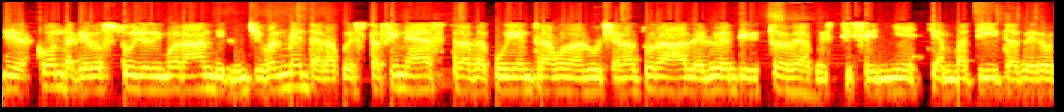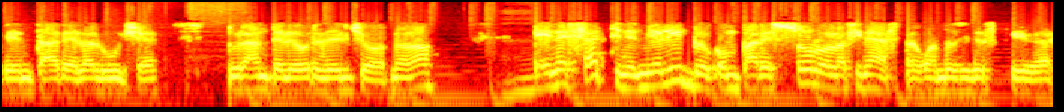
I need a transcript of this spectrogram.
racconta che lo studio di Morandi principalmente era questa finestra da cui entrava una luce naturale, lui addirittura aveva questi segnetti a matita per orientare la luce durante le ore del giorno, no? E in effetti nel mio libro compare solo la finestra quando si descrive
